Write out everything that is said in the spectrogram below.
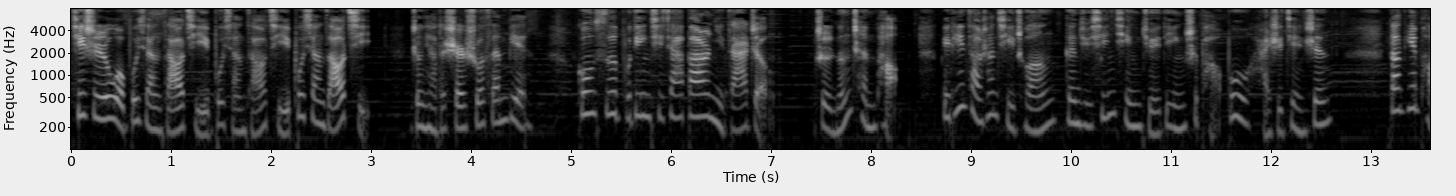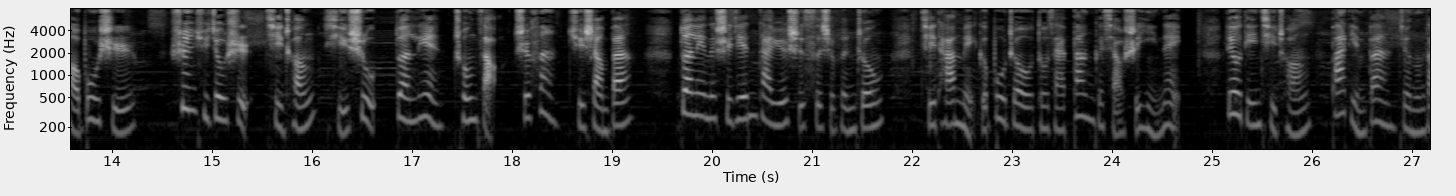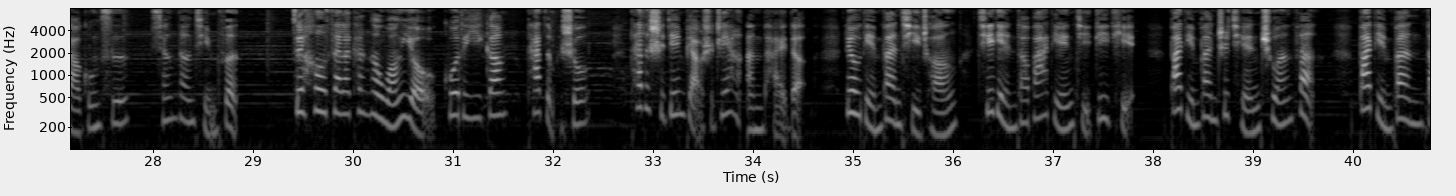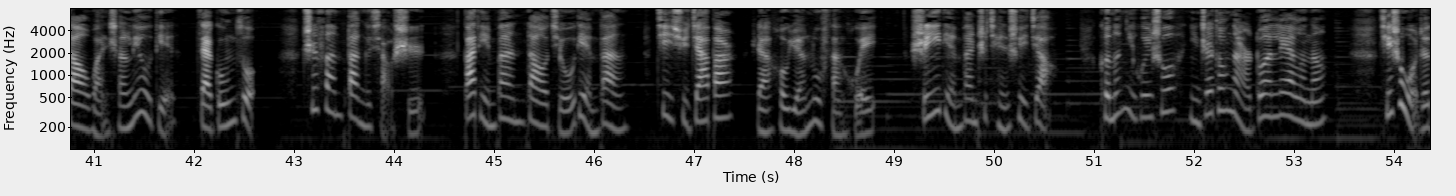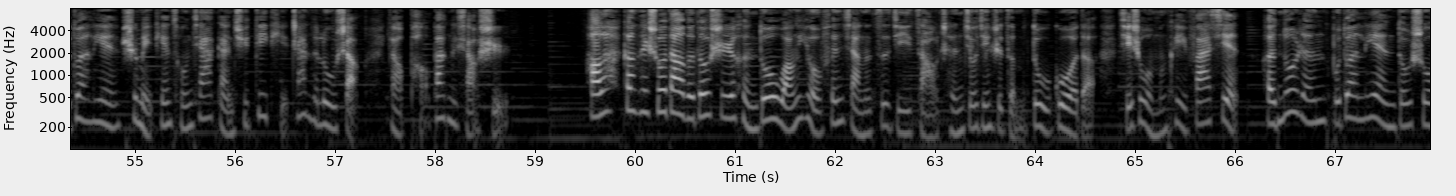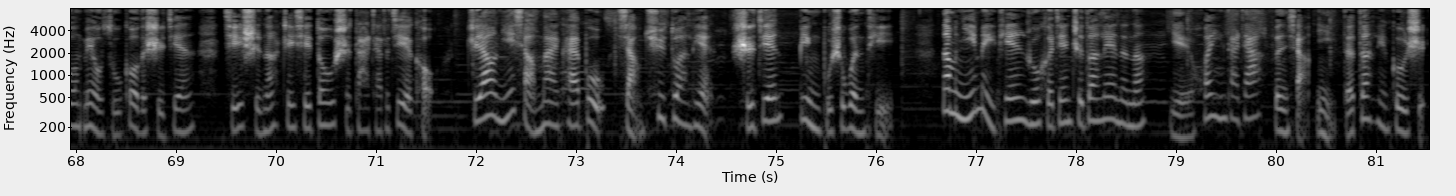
其实我不想早起，不想早起，不想早起。重要的事儿说三遍。公司不定期加班，你咋整？只能晨跑。每天早上起床，根据心情决定是跑步还是健身。当天跑步时，顺序就是起床、洗漱、锻炼、冲澡、吃饭、去上班。锻炼的时间大约是四十分钟，其他每个步骤都在半个小时以内。六点起床，八点半就能到公司，相当勤奋。最后再来看看网友郭的一刚，他怎么说？他的时间表是这样安排的：六点半起床，七点到八点挤地铁。八点半之前吃完饭，八点半到晚上六点再工作，吃饭半个小时，八点半到九点半继续加班，然后原路返回，十一点半之前睡觉。可能你会说，你这都哪儿锻炼了呢？其实我这锻炼是每天从家赶去地铁站的路上要跑半个小时。好了，刚才说到的都是很多网友分享的自己早晨究竟是怎么度过的。其实我们可以发现，很多人不锻炼都说没有足够的时间。其实呢，这些都是大家的借口。只要你想迈开步，想去锻炼，时间并不是问题。那么你每天如何坚持锻炼的呢？也欢迎大家分享你的锻炼故事。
